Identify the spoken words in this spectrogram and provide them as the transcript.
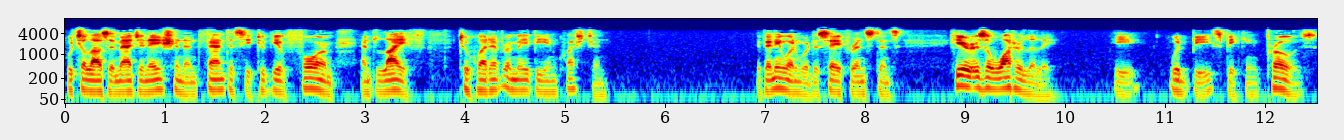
which allows imagination and fantasy to give form and life to whatever may be in question. If anyone were to say, for instance, Here is a water lily, he would be speaking prose.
